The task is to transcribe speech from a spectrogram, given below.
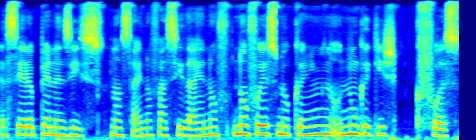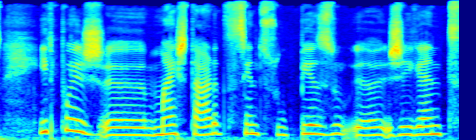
a ser apenas isso. Não sei, não faço ideia. Não, não foi esse o meu caminho, nunca quis que fosse. E depois, uh, mais tarde, sente-se o peso gigante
